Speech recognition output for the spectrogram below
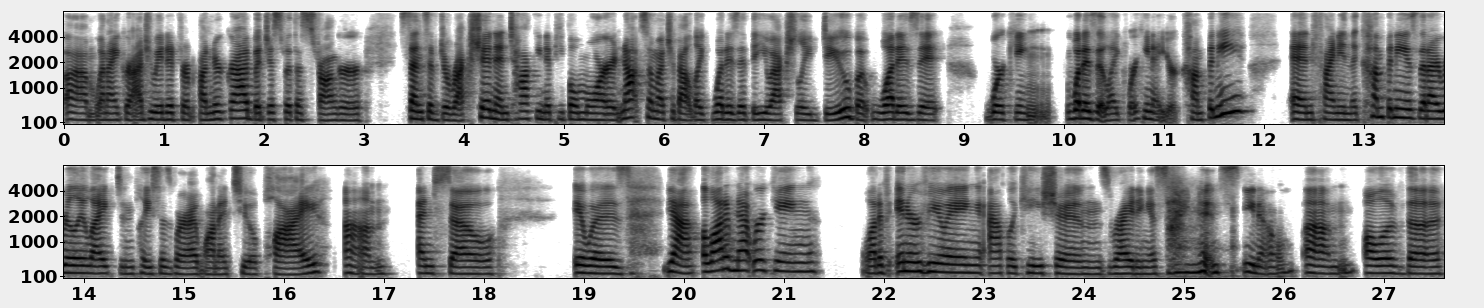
um, when I graduated from undergrad, but just with a stronger sense of direction and talking to people more, not so much about like, what is it that you actually do, but what is it working? What is it like working at your company? And finding the companies that I really liked and places where I wanted to apply. Um, and so it was, yeah, a lot of networking, a lot of interviewing applications writing assignments you know um, all of the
